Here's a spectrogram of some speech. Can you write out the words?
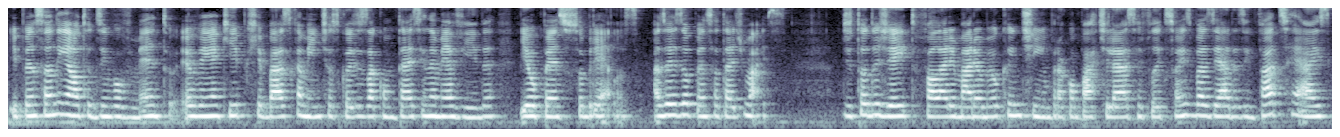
E pensando em autodesenvolvimento, eu venho aqui porque basicamente as coisas acontecem na minha vida e eu penso sobre elas. Às vezes eu penso até demais. De todo jeito, Falar e Mar é o meu cantinho para compartilhar as reflexões baseadas em fatos reais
